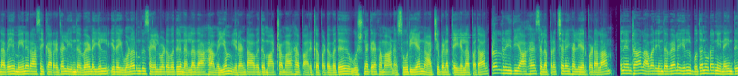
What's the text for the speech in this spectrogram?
எனவே மீனராசிக்காரர்கள் இந்த வேளையில் இதை உணர்ந்து செயல்படுவது நல்லதாக அமையும். இரண்டாவது மாற்றமாக பார்க்கப்படுவது உஷ்ண கிரகமான சூரியன் ஆட்சி பலத்தை இழப்பதால் உடல் ரீதியாக சில பிரச்சனைகள் ஏற்படலாம். ஏனென்றால் அவர் இந்த வேளையில் புதனுடன் இணைந்து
